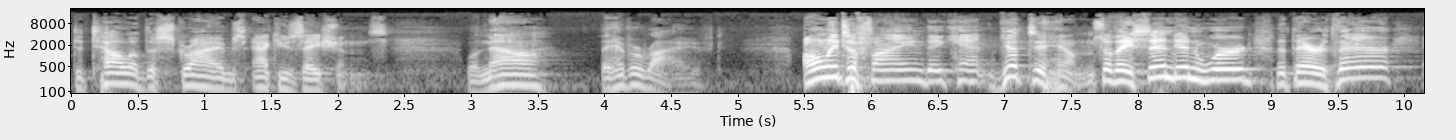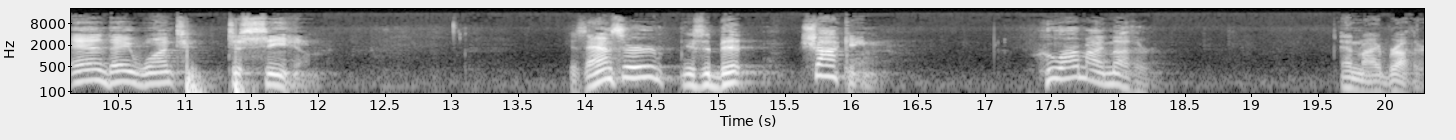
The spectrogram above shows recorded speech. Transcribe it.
to tell of the scribes' accusations. Well, now they have arrived, only to find they can't get to him. So they send in word that they're there and they want to see him. His answer is a bit shocking Who are my mother and my brothers?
